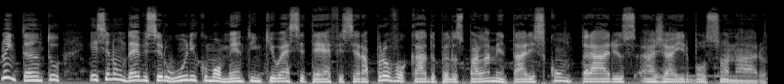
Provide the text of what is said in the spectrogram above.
No entanto, esse não deve ser o único momento em que o STF será provocado pelos parlamentares contrários a Jair Bolsonaro.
